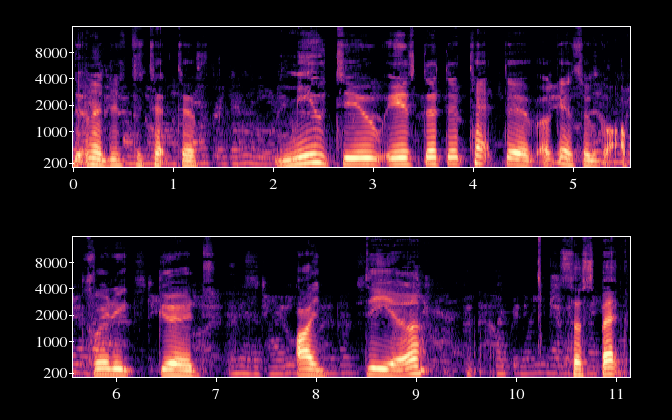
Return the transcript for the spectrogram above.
No, this detective. Mewtwo is the detective. Okay, so we've got a pretty good idea. Suspect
